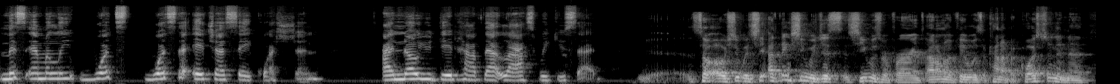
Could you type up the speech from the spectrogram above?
Miss Emily, what's what's the HSA question? I know you did have that last week. You said. Yeah. So oh, she was. She, I think she was just. She was referring. I don't know if it was a kind of a question in the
